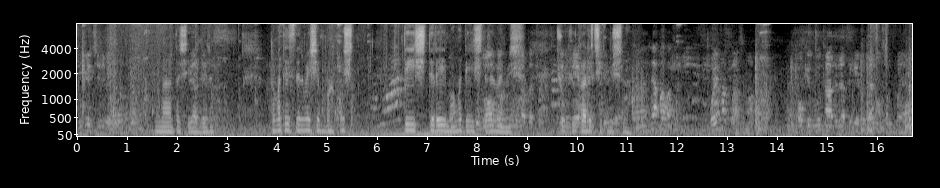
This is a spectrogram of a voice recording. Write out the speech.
Çünkü sizi bekliyorum. Bunlar da şeylerim. Domateslerime şimdi bakmış değiştireyim ama değiştirememiş. Çok yukarı çıkmışlar. Boyamak lazım abi. O ki bu tadilata girdi. Ben olsam boyarım.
